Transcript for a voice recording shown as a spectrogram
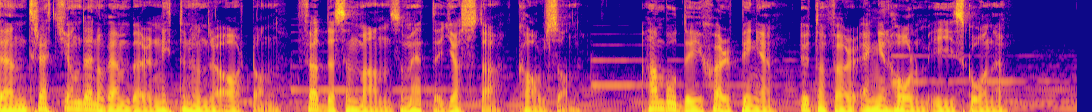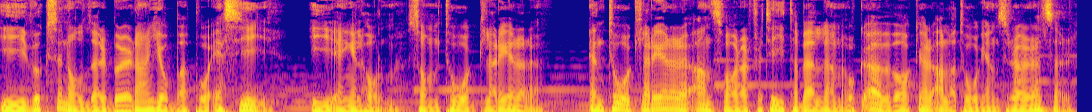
Den 30 november 1918 föddes en man som hette Gösta Karlsson. Han bodde i Skörpinge utanför Ängelholm i Skåne. I vuxen ålder började han jobba på SJ i Ängelholm som tågklarerare. En tågklarerare ansvarar för tidtabellen och övervakar alla tågens rörelser.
